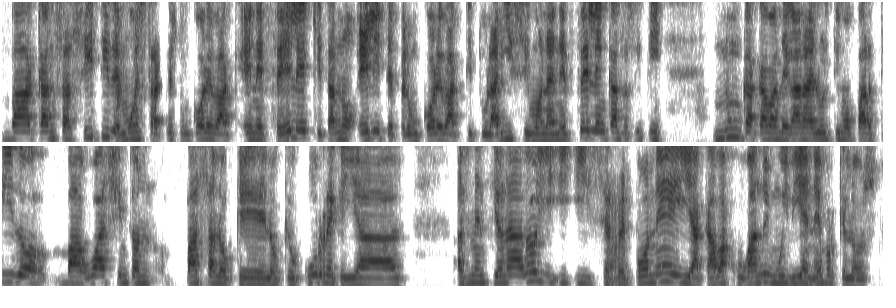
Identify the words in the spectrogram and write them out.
va a Kansas City, demuestra que es un coreback NFL, quizás no élite, pero un coreback titularísimo en la NFL en Kansas City. Nunca acaban de ganar el último partido, va a Washington, pasa lo que, lo que ocurre, que ya has mencionado y, y- se repone y acaba jugando y muy bien, ¿eh? porque los, lo-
